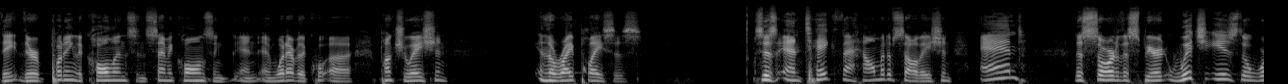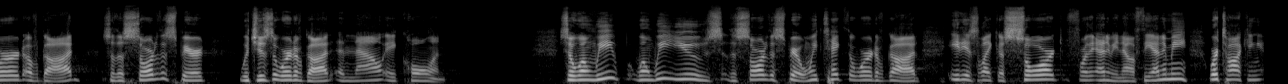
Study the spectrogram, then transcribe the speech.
they they're putting the colons and semicolons and and, and whatever the uh, punctuation in the right places. It says, and take the helmet of salvation and the sword of the Spirit, which is the word of God. So the sword of the Spirit, which is the word of God, and now a colon. So when we when we use the sword of the spirit, when we take the word of God, it is like a sword for the enemy. Now, if the enemy, we're talking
